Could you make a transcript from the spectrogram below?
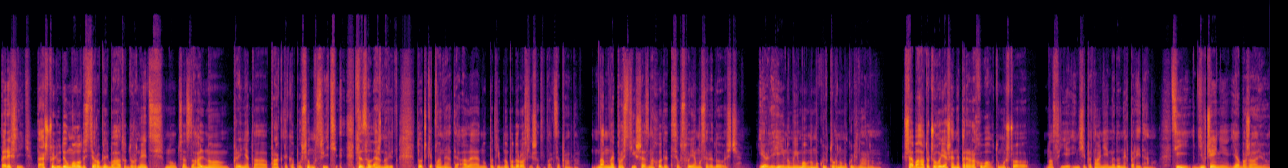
Перешліть. Те, що люди в молодості роблять багато дурниць, ну це загально прийнята практика по всьому світі, незалежно від точки планети. Але ну потрібно подорослішати, так це правда. Нам найпростіше знаходитися в своєму середовищі і релігійному, і мовному, культурному, кулінарному. Ще багато чого я ще не перерахував, тому що У нас є інші питання, і ми до них перейдемо. Цій дівчині я бажаю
